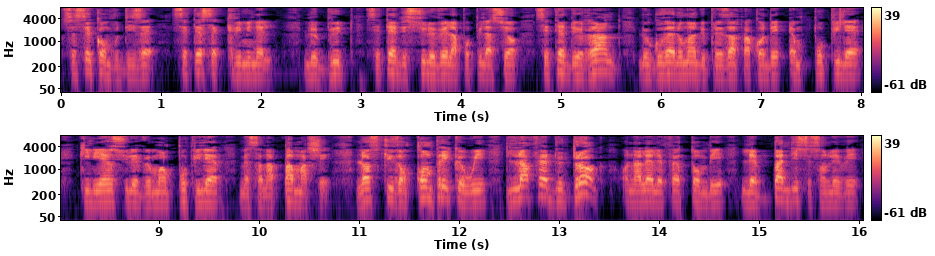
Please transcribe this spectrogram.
c'est ce qu'on vous disait, c'était ces criminels. Le but, c'était de soulever la population, c'était de rendre le gouvernement du président Fakonde impopulaire, qu'il y ait un soulèvement populaire, mais ça n'a pas marché. Lorsqu'ils ont compris que oui, l'affaire de drogue on allait les faire tomber. Les bandits se sont levés,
